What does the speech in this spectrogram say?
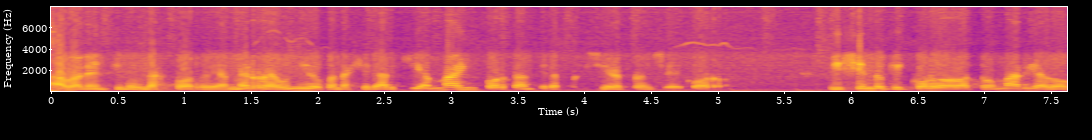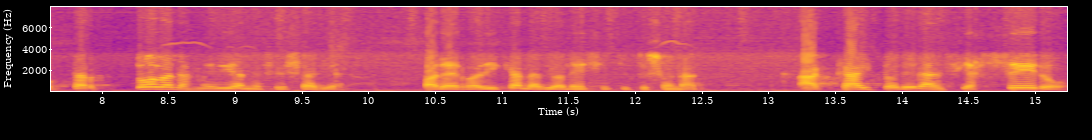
a Valentino Blas Correa, me he reunido con la jerarquía más importante de la policía de la provincia de Córdoba, diciendo que Córdoba va a tomar y adoptar todas las medidas necesarias para erradicar la violencia institucional. Acá hay tolerancia cero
